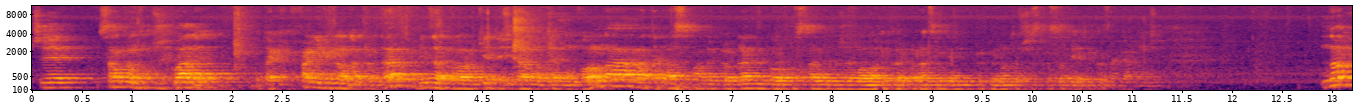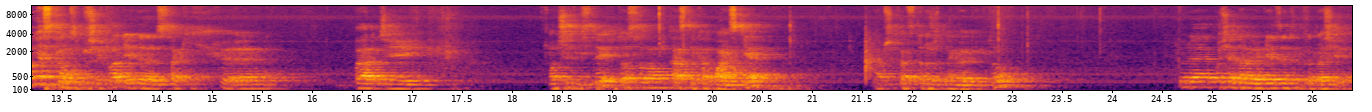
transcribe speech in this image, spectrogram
Czy są tam przykłady? To tak fajnie wygląda, prawda? Wiedza była kiedyś dawno temu wolna, a teraz mamy problemy, bo powstały duże molochy korporacyjne i próbują to wszystko sobie tylko zagarnąć. No jest skąd przykład, jeden z takich e, bardziej oczywistych, to są kasty kapłańskie, na przykład starożytnego Egiptu, które posiadały wiedzę tylko dla siebie.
